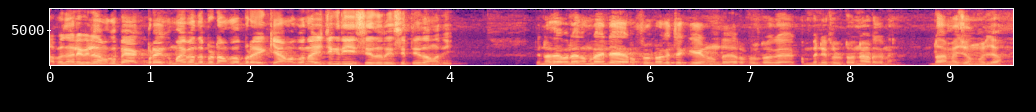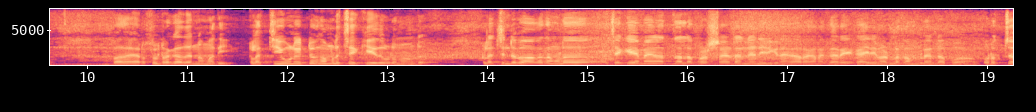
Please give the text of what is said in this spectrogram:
അപ്പോൾ നിലവിൽ നമുക്ക് ബാക്ക് ബ്രേക്കുമായി ബന്ധപ്പെട്ട് നമുക്ക് ബ്രേക്ക് ക്യാമൊക്കെ ഒന്ന് അയച്ച് ഗ്രീസ് ചെയ്ത് റീസെറ്റ് ചെയ്താൽ മതി. പിന്നെ അതേപോലെ നമ്മൾ അതിന്റെ എയർ ഫിൽറ്ററൊക്കെ ചെക്ക് ചെയ്യുന്നുണ്ട്. എയർ ഫിൽറ്ററൊക്കെ കമ്പനി ഫിൽറ്റർ തന്നെ കിടക്കണേ ഡാമേജ് ഒന്നുമില്ല. അപ്പോൾ എയർ ഫിൽറ്ററൊക്കെ അത് തന്നെ മതി. ക്ലച്ച് യൂണിറ്റും നമ്മൾ ചെക്ക് ചെയ്ത് വിടുന്നുണ്ട്. ക്ലച്ചിന്റെ ഭാഗം നമ്മൾ ചെക്ക് ചെയ്യുമ്പോൾ അതിനകത്ത് നല്ല ഫ്രഷ് ആയിട്ട് തന്നെയാണ് ഇരിക്കുന്നത് വേറെ അങ്ങനെ അറിയാം. കാര്യമായിട്ടുള്ള കംപ്ലയിന്റ് അപ്പോൾ കുറച്ച്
